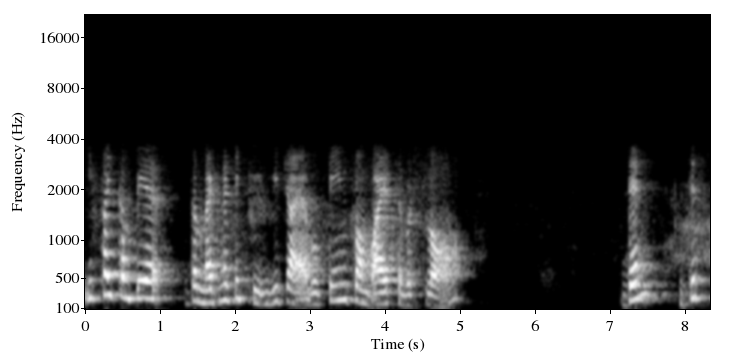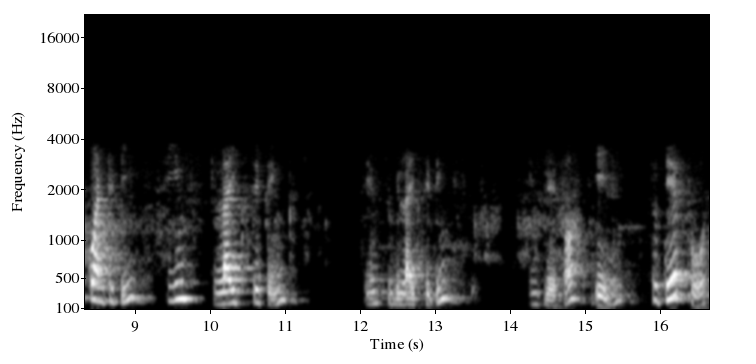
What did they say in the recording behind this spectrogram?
if I compare the magnetic field which I have obtained from Biot-Savart's law then this quantity seems like sitting seems to be like sitting in place of A. So therefore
